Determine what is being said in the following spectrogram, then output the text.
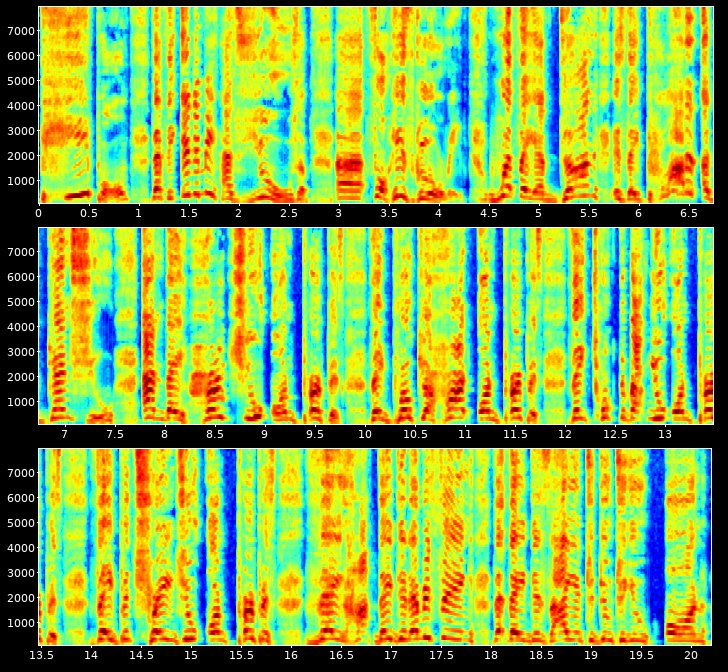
people that the enemy has used uh, for his glory, what they have done is they plotted against you and they hurt you on purpose. They broke your heart on purpose. They talked about you on purpose. They betrayed you on purpose. They they did everything that they desired to do to you on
